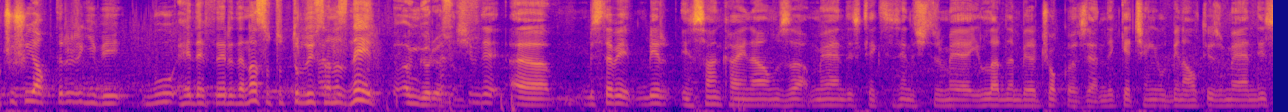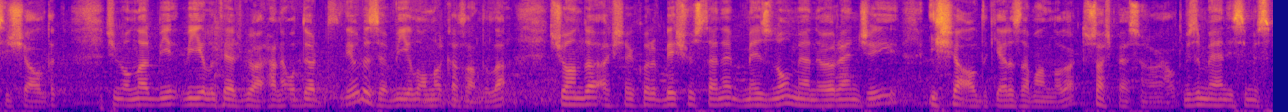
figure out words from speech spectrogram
uçuşu yaptırır gibi bu hedefleri de nasıl tutturduysanız ne öngörüyorsunuz? Şimdi e, biz tabii bir insan kaynağımıza mühendis teknisyen yetiştirmeye yıllardan beri çok özendik. Geçen yıl 1600 mühendis işe aldık. Şimdi onlar bir, bir yıllık tecrübe var. Hani o dört diyoruz ya bir yıl onlar kazandılar. Şu anda aşağı yukarı 500 tane mezun olmayan öğrenciyi işe aldık yarı zamanlı olarak. TUSAŞ personeli aldık. Bizim mühendisimiz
